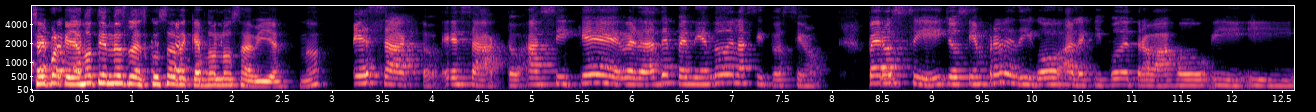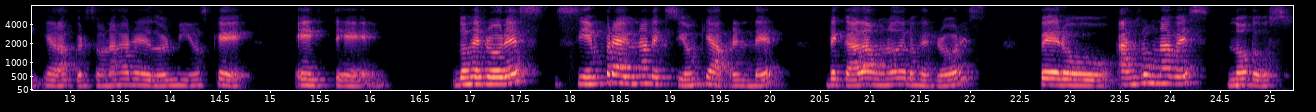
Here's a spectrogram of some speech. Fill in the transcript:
Sí, porque ya no tienes la excusa de que no lo sabía, ¿no? Exacto, exacto. Así que, ¿verdad? Dependiendo de la situación. Pero sí, yo siempre le digo al equipo de trabajo y, y, a las personas alrededor míos que este, los errores, siempre hay una lección que aprender de cada uno de los errores, pero hazlo una vez, no dos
